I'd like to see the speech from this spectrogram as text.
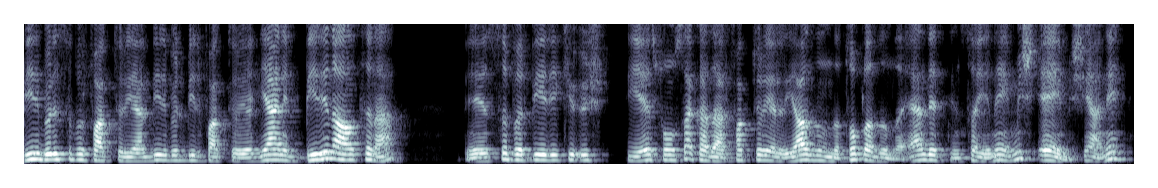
1 bölü 0 faktöriyel, 1 bölü 1 faktöriyel. Yani 1'in altına e, 0, 1, 2, 3 diye sonsuza kadar faktöriyelleri yazdığında, topladığında elde ettiğin sayı neymiş? E'ymiş. Yani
